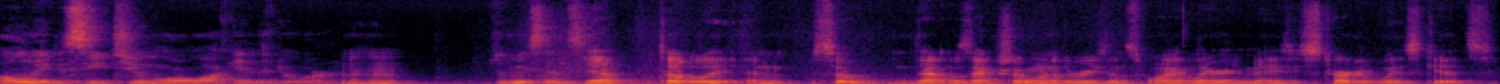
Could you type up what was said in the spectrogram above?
only to see two more walk in the door. Mm-hmm. Does that make sense? Yeah, totally. And so that was actually one of the reasons why Larry and Maisie started Whiz Kids.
